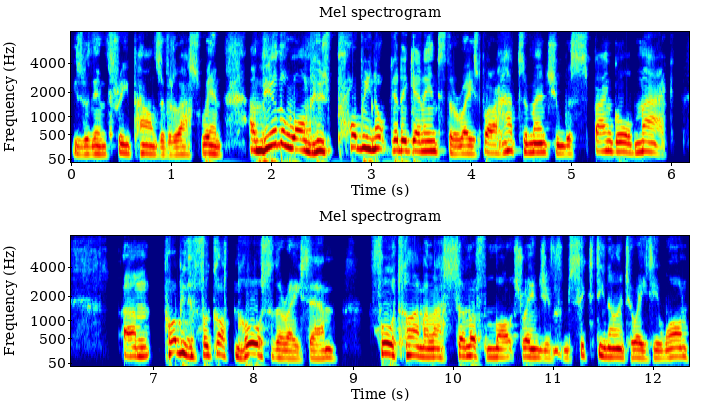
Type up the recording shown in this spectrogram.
He's within three pounds of his last win. And the other one who's probably not going to get into the race, but I had to mention was Spangled Mac. Um, probably the forgotten horse of the race, M. Four timer last summer from marks ranging from 69 to 81,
